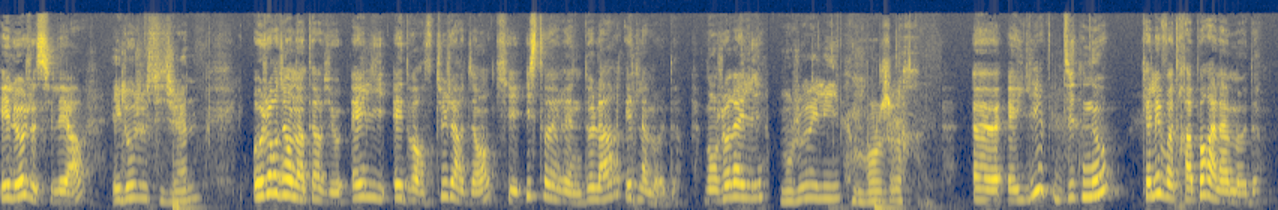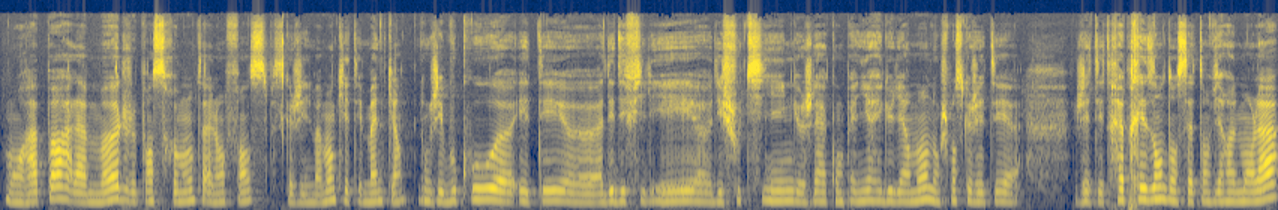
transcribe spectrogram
Hello, je suis Léa. Hello, je suis Jeanne. Aujourd'hui, on interview Hailey Edwards Dujardin, qui est historienne de l'art et de la mode. Bonjour Hailey. Bonjour Ellie. Bonjour. Euh, Hailey, dites-nous, quel est votre rapport à la mode? Mon rapport à la mode, je pense, remonte à l'enfance, parce que j'ai une maman qui était mannequin. Donc j'ai beaucoup euh, été euh, à des défilés, euh, des shootings, je l'ai accompagnée régulièrement, donc je pense que j'étais... très présente dans cet environnement-là.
